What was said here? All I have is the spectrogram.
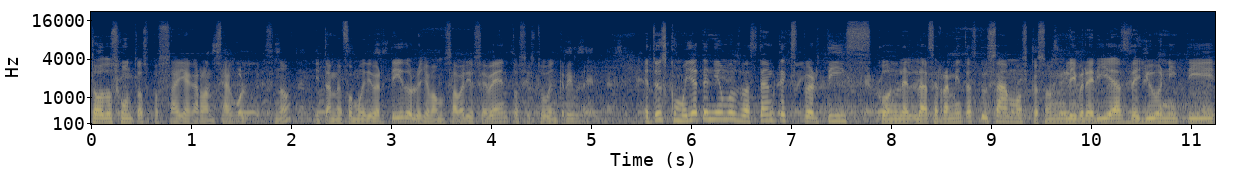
todos juntos, pues ahí agarrándose a golpes, ¿no? Y también fue muy divertido, lo llevamos a varios eventos y estuvo increíble. Entonces, como ya teníamos bastante expertise con las herramientas que usamos, que son librerías de Unity,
